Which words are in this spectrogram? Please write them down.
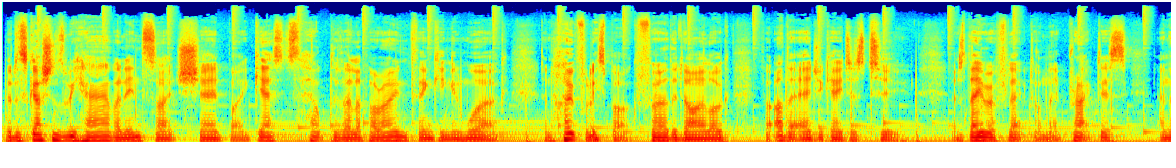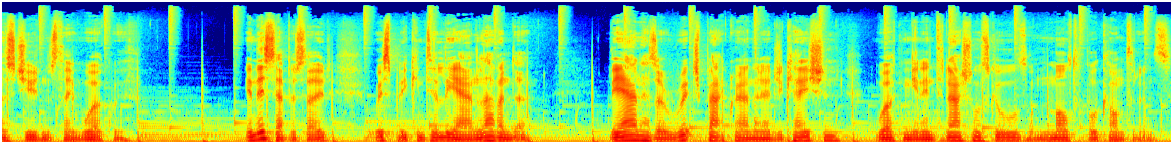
The discussions we have and insights shared by guests help develop our own thinking and work, and hopefully spark further dialogue for other educators too, as they reflect on their practice and the students they work with. In this episode, we're speaking to LeeAnne Lavender, LeeAnne has a rich background in education, working in international schools on multiple continents.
